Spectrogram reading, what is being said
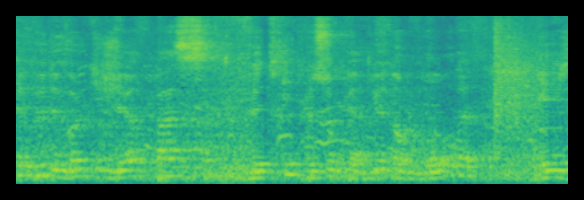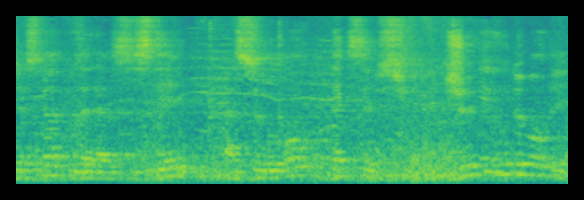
Très peu de voltigeurs passent le triple saut perdu dans le monde. Et j'espère que vous allez assister à ce moment d'exception. Je vais vous demander...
